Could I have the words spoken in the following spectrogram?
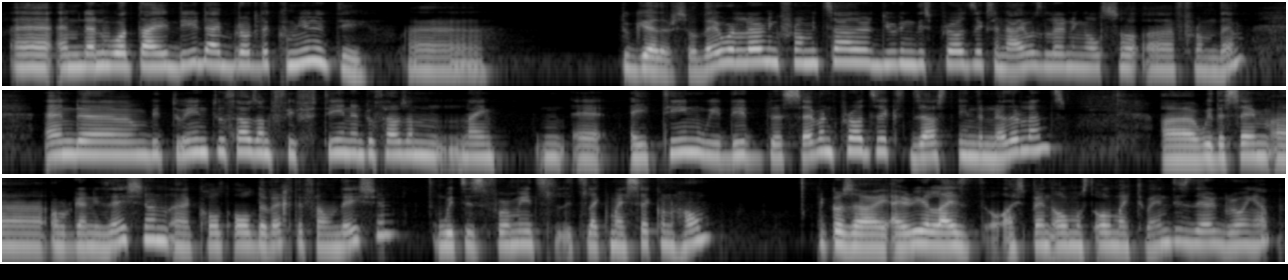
Uh, and then what i did i brought the community uh, together. So they were learning from each other during these projects and i was learning also uh, from them. And um, between 2015 and 2019 18, we did the seven projects just in the Netherlands uh, with the same uh, organization uh, called All the Vechte Foundation, which is for me, it's, it's like my second home because I, I realized I spent almost all my 20s there growing up.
